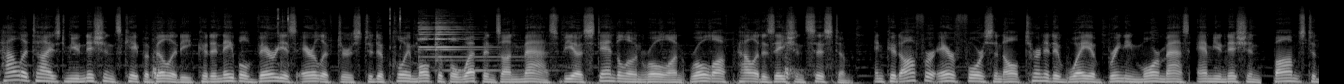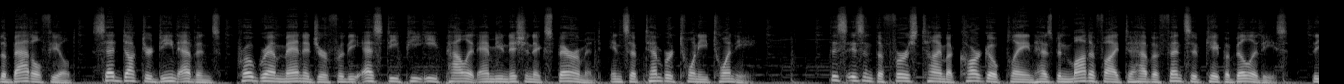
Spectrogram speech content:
Palletized munitions capability could enable various airlifters to deploy multiple weapons en masse via a standalone roll-on, roll-off palletization system, and could offer Air Force an alternative way of bringing more mass ammunition, bombs to the battlefield, said Dr. Dean Evans, program manager for the SDPE pallet ammunition experiment, in September 2020. This isn't the first time a cargo plane has been modified to have offensive capabilities, the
